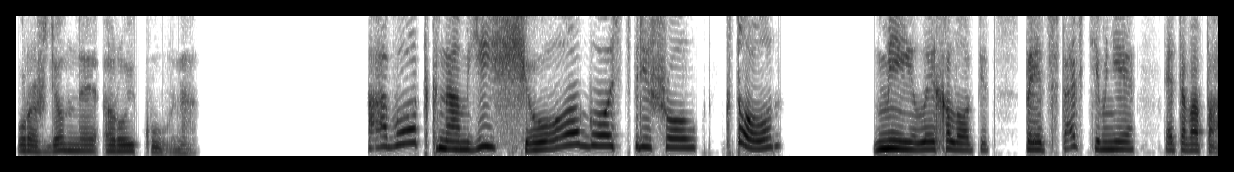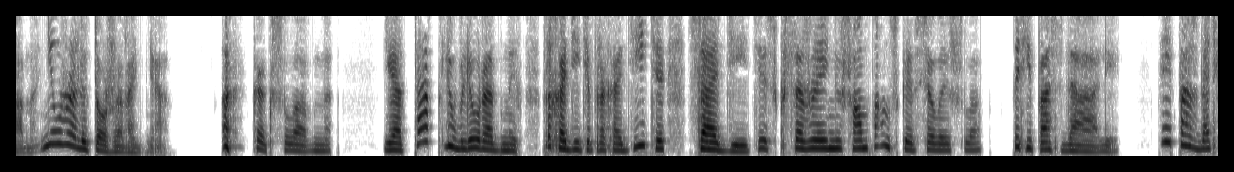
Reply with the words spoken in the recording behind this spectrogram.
урожденная Рой Кувна. — А вот к нам еще гость пришел. Кто он? — Милый хлопец, представьте мне этого пана. Неужели тоже родня? — Как славно! Я так люблю родных. Проходите, проходите, садитесь. К сожалению, шампанское все вышло. Припоздали. Припоздали.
